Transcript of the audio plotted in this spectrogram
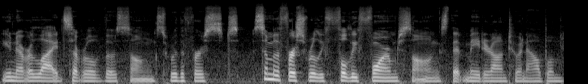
You Never Lied, several of those songs were the first some of the first really fully formed songs that made it onto an album.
